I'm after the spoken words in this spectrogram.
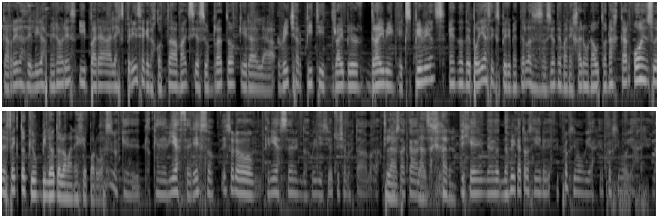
carreras de ligas menores y para la experiencia que nos contaba Maxi hace un rato, que era la Richard Petty Driver Driving Experience, en donde podías experimentar la sensación de manejar un auto NASCAR o en su defecto que un piloto lo maneje por vos. Lo que, lo que debía hacer eso, eso lo quería hacer en 2018 y ya no estaba más. Claro, lo sacaron. la sacaron. Dije en 2014 el, el próximo viaje, el próximo viaje. No.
